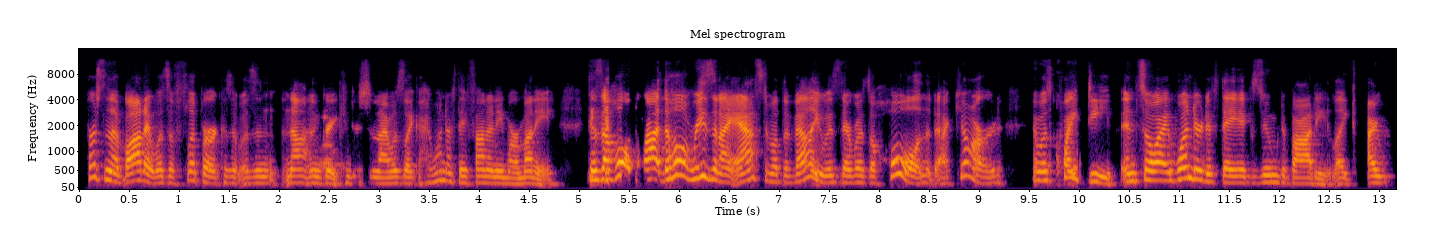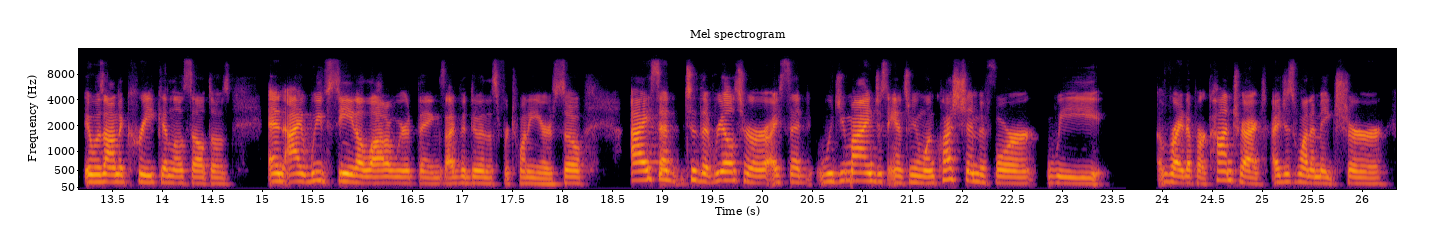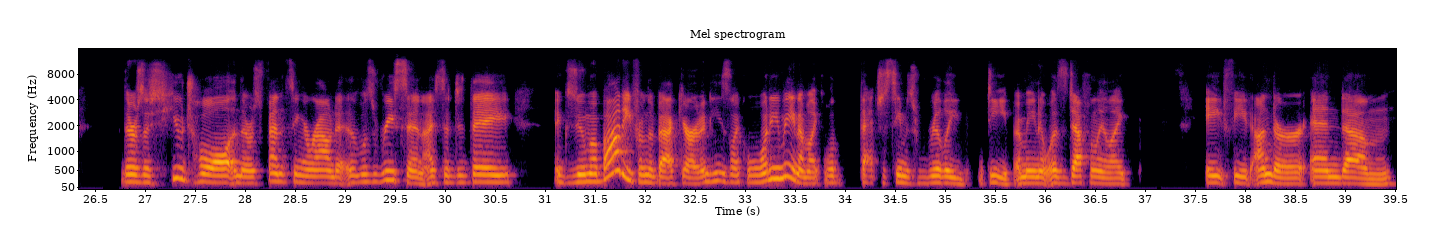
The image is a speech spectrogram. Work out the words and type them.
person that bought it was a flipper because it was in, not in great condition. I was like, I wonder if they found any more money because the whole the whole reason I asked about the value is there was a hole in the backyard. It was quite deep, and so I wondered if they exhumed a body. Like I, it was on a creek in Los Altos, and I we've seen a lot of weird things. I've been doing this for 20 years, so I said to the realtor, I said, would you mind just answering one question before we write up our contract? I just want to make sure there's a huge hole and there was fencing around it. It was recent. I said, did they exhume a body from the backyard? And he's like, well, what do you mean? I'm like, well, that just seems really deep. I mean, it was definitely like eight feet under. And um,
